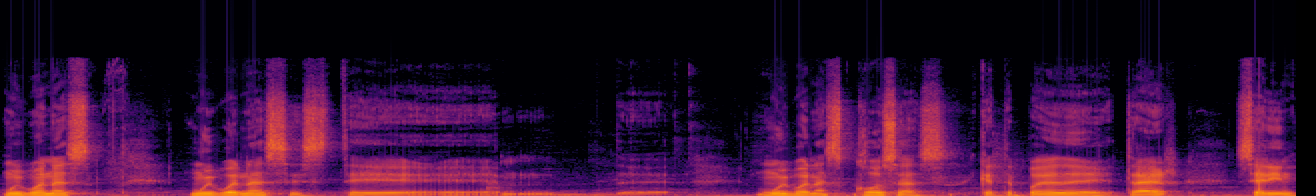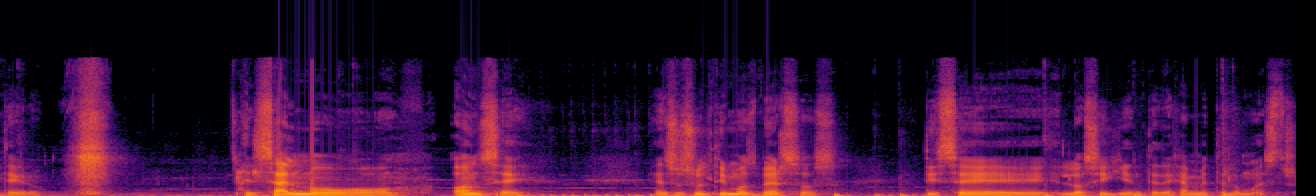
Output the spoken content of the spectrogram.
muy buenas muy buenas, este, muy buenas cosas que te puede traer ser íntegro. El Salmo 11, en sus últimos versos, dice lo siguiente, déjame te lo muestro.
